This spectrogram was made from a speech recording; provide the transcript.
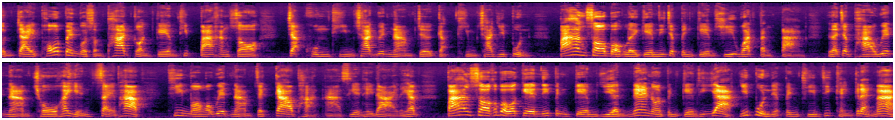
สนใจ เพราะว่าเป็นบทสัมภาษณ์ก่อนเกมที่ปาคังซอ จะคุมทีมชาติเวียดนามเจอกับทีมชาติญี่ปุ่นปาฮังซอบอกเลยเกมนี้จะเป็นเกมชี้วัดต่างๆ และจะพาเวียดนามโชว์ให้เห็นใส่ภาพที่มองว่าเวียดนามจะก้าวผ่านอาเซียนให้ได้นะครับปาฮังซอเขาบอกว่าเกมนี้เป็นเกมเยือนแน่นอนเป็นเกมที่ยาก ญี่ปุ่นเนี่ยเป็นทีมที่แข็งแกร่งมาก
